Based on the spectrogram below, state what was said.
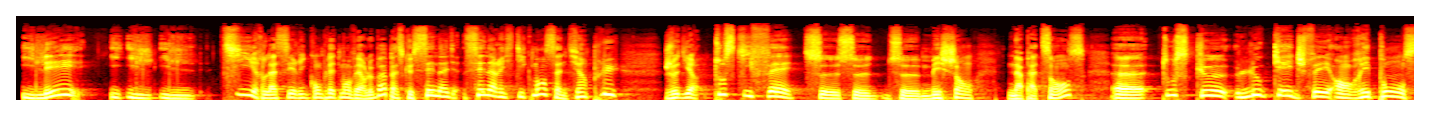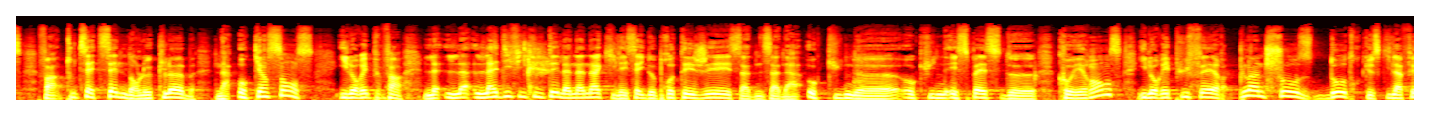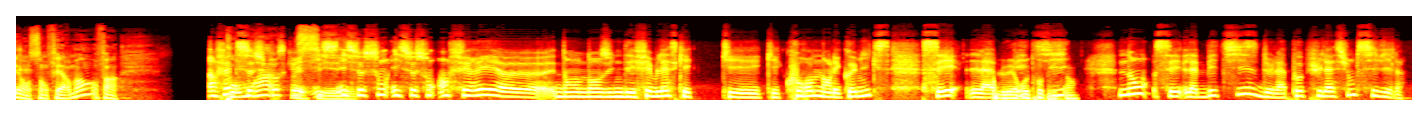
il est, il, il, tire la série complètement vers le bas parce que scénar- scénaristiquement ça ne tient plus. Je veux dire, tout ce qui fait ce, ce, ce méchant n'a pas de sens. Euh, tout ce que Luke Cage fait en réponse, enfin toute cette scène dans le club n'a aucun sens. Il aurait, enfin la, la, la difficulté, la nana qu'il essaye de protéger, ça, ça n'a aucune euh, aucune espèce de cohérence. Il aurait pu faire plein de choses d'autres que ce qu'il a fait en s'enfermant. Enfin, En fait, moi, je pense qu'ils ils se sont ils se sont enferrés euh, dans dans une des faiblesses qui est qui est, qui est courante dans les comics, c'est la Le héros trop puissant. Non, c'est la bêtise de la population civile.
